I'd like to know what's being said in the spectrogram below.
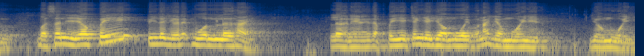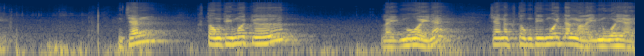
4បើសិនជាយក2 2លើកជាការ៉េ4លើហើយលើនេះតែ2អញ្ចឹងយើងយក1បងណាយក1នេះយក1អញ្ចឹងខ្ទង់ទី1គឺលេខ1ណាអញ្ចឹងនៅខ្ទង់ទី1ដឹងលេខ1ហើយ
